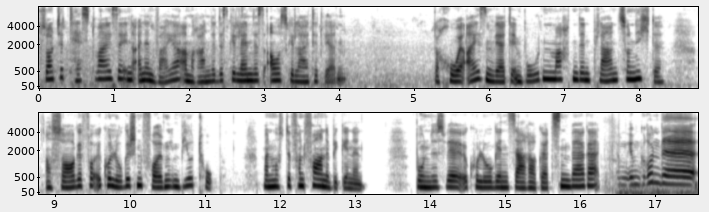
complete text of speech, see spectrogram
sollte testweise in einen Weiher am Rande des Geländes ausgeleitet werden. Doch hohe Eisenwerte im Boden machten den Plan zunichte, aus Sorge vor ökologischen Folgen im Biotop. Man musste von vorne beginnen. Bundeswehrökologin Sarah Götzenberger. Im Grunde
